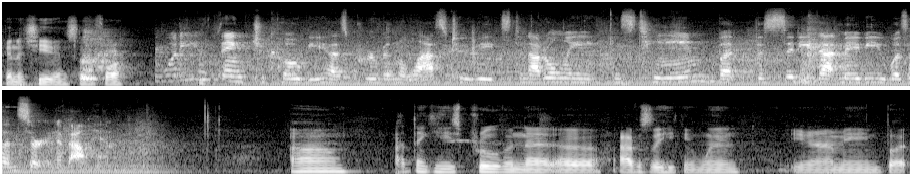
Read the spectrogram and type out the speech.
been achieving so far. What do you think Jacoby has proven the last two weeks to not only his team, but the city that maybe was uncertain about him? Um, I think he's proven that uh, obviously he can win. You know what I mean? But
